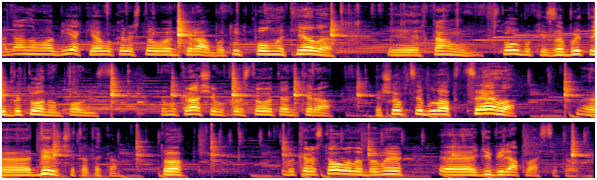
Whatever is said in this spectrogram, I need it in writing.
На даному об'єкті я використовую анкера, бо тут повне тіло, і там стовбики забиті бетоном повністю. Тому краще використовувати анкера. Якщо б це була б цегла е, дирчата така, то використовували б ми е, дюбіля пластикові.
